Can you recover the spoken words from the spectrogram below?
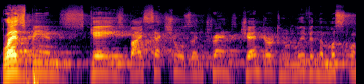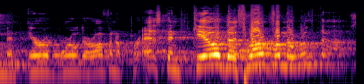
Lesbians, gays, bisexuals, and transgendered who live in the Muslim and Arab world are often oppressed and killed. They're thrown from the rooftops.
